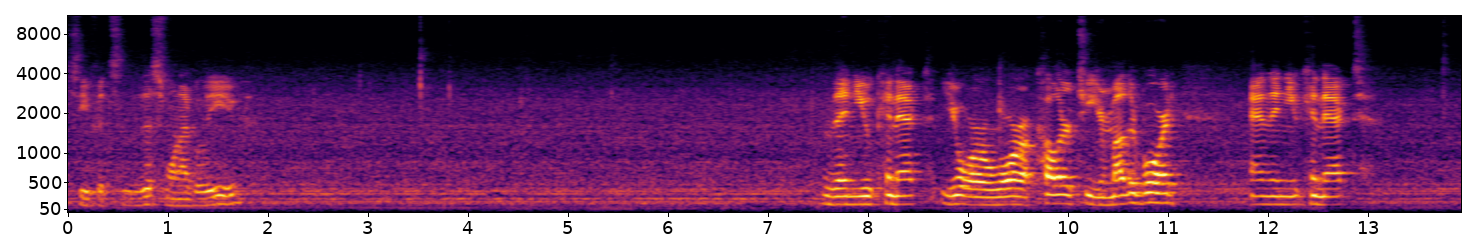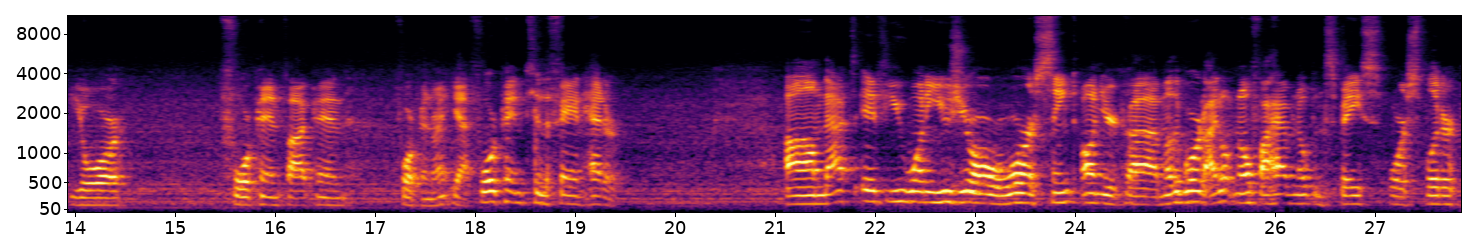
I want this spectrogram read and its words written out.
see if it's this one I believe. Then you connect your Aurora color to your motherboard and then you connect your 4 pin, 5 pin, 4 pin, right? Yeah, 4 pin to the fan header. Um, that's if you want to use your Aurora synced on your uh, motherboard. I don't know if I have an open space or a splitter,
